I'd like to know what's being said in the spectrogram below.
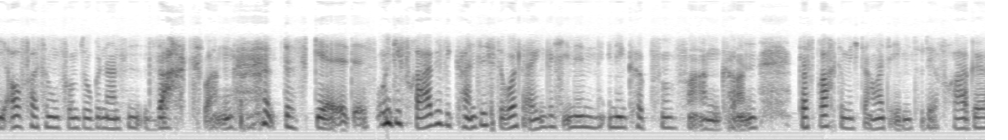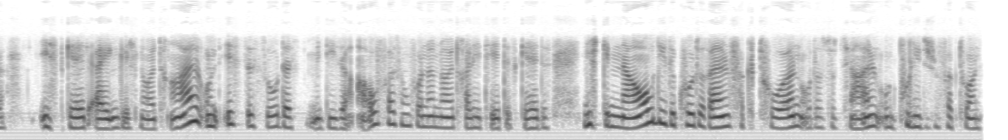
die Auffassung vom sogenannten Sachzwang des Geldes. Und die Frage, wie kann sich sowas eigentlich in den, in den Köpfen verankern? Das brachte mich damals eben zu der Frage, ist Geld eigentlich neutral? Und ist es so, dass mit dieser Auffassung von der Neutralität des Geldes nicht genau diese kulturellen Faktoren oder sozialen und politischen Faktoren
